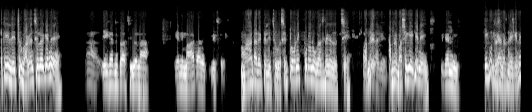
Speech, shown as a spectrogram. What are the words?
এটা কি লিচুর বাগান ছিল এখানে? এখানে তো ছিল না। এখানে মাঠ আর লিচু। মাঠ আর একটা লিচু গাছ। একটু অনেক পুরনো গাছ দেখা যাচ্ছে। আপনার বাসা কি এখানে এখানে কি করতেছেন আপনি এখানে?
